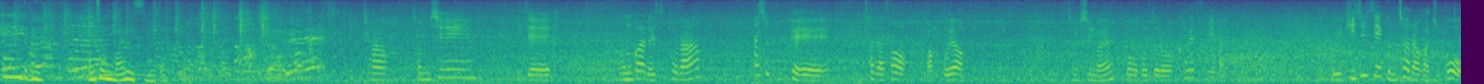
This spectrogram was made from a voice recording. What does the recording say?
사람들이 엄청 많이 있습니다. 자, 점심 이제 뭔가 레스토랑 한식 뷔페 찾아서 왔고요. 점심을 먹어보도록 하겠습니다. 여기 기지제 근처라 가지고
